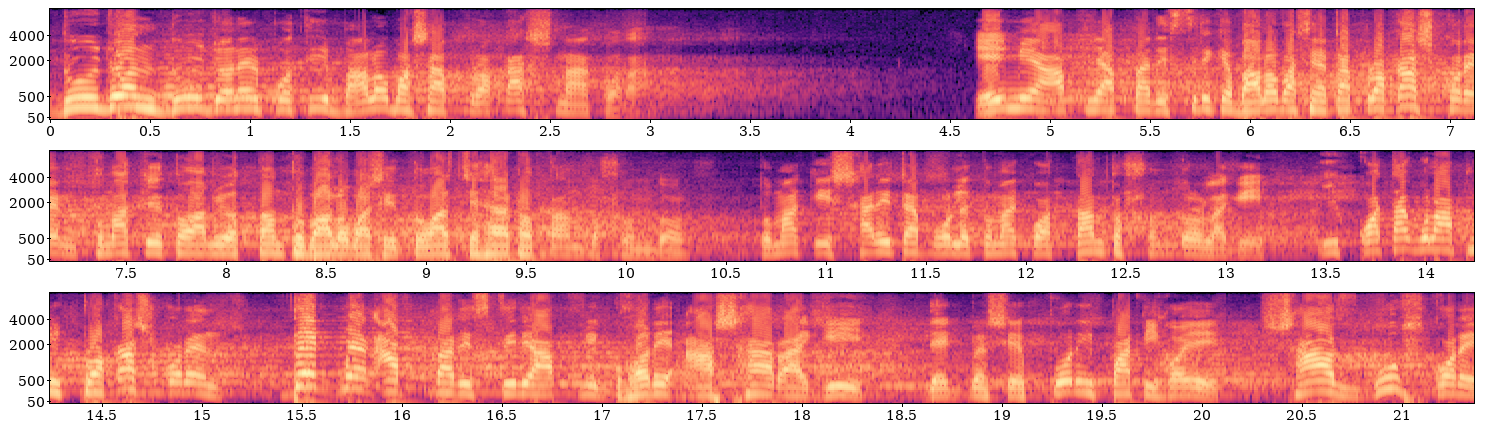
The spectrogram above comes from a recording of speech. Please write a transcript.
দুজন দুইজনের প্রতি ভালোবাসা প্রকাশ না করা। এই মেয়ে, আপনি আপনার স্ত্রীকে ভালোবাসেন, এটা প্রকাশ করেন। তোমাকে তো আমি অত্যন্ত ভালোবাসি, তোমার চেহারাটা অত্যন্ত সুন্দর। তোমাকে এই শাড়িটা পরলে তোমাকে অত্যন্ত সুন্দর লাগে। এই কথাগুলো আপনি প্রকাশ করেন, দেখবেন আপনার স্ত্রী আপনি ঘরে আসার আগে দেখবেন সে পরিপাটি হয়ে সাজগুজ করে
